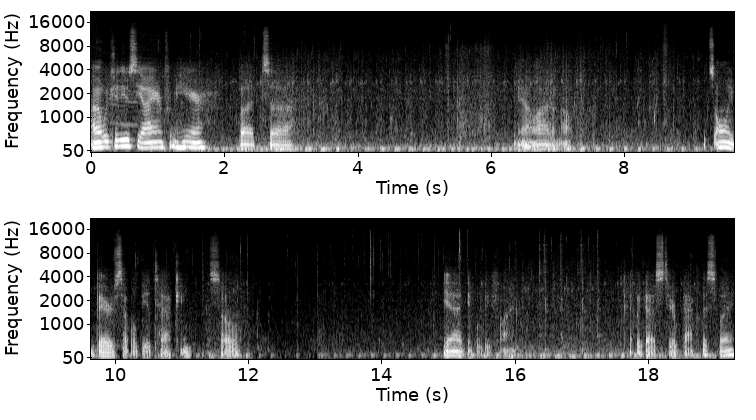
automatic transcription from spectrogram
I mean, we could use the iron from here, but, uh, you know, I don't know. It's only bears that will be attacking, so, yeah, I think we'll be fine. Okay, we gotta steer back this way.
